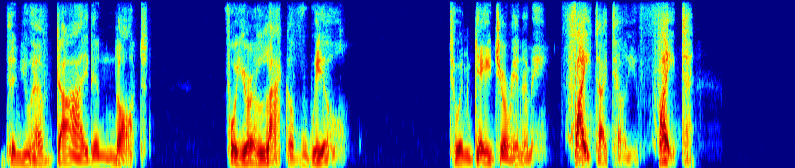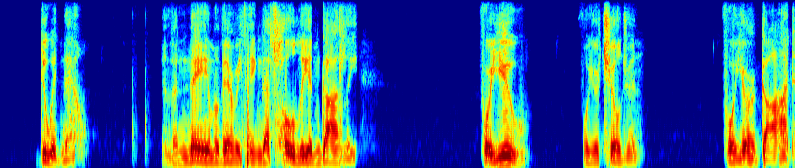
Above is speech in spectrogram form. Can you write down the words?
than you have died and naught for your lack of will to engage your enemy. Fight, I tell you, fight. Do it now. In the name of everything that's holy and godly. For you, for your children, for your God.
